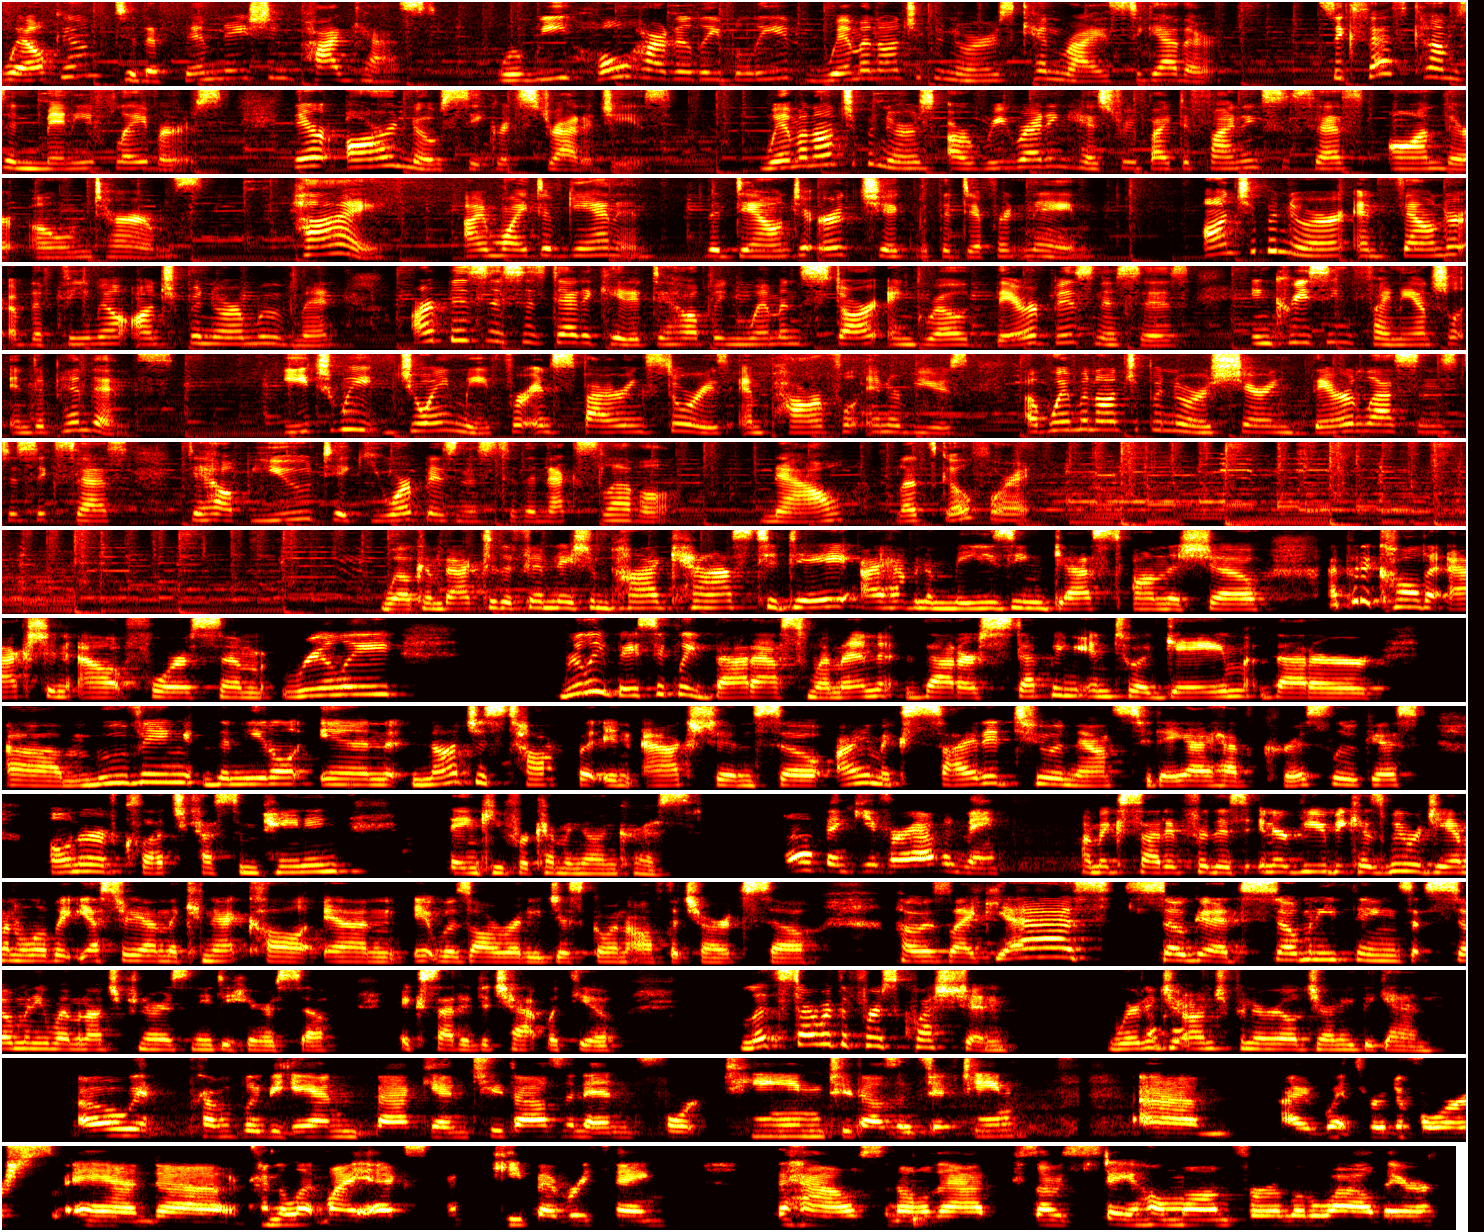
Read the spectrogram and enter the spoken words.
Welcome to the FemNation podcast, where we wholeheartedly believe women entrepreneurs can rise together. Success comes in many flavors. There are no secret strategies. Women entrepreneurs are rewriting history by defining success on their own terms. Hi, I'm White of Gannon, the down to earth chick with a different name. Entrepreneur and founder of the Female Entrepreneur Movement, our business is dedicated to helping women start and grow their businesses, increasing financial independence. Each week, join me for inspiring stories and powerful interviews of women entrepreneurs sharing their lessons to success to help you take your business to the next level. Now, let's go for it. Welcome back to the FemNation podcast. Today, I have an amazing guest on the show. I put a call to action out for some really, really basically badass women that are stepping into a game that are um, moving the needle in not just talk, but in action. So I am excited to announce today I have Chris Lucas, owner of Clutch Custom Painting. Thank you for coming on, Chris. Oh, thank you for having me. I'm excited for this interview because we were jamming a little bit yesterday on the Connect call and it was already just going off the charts. So I was like, yes, so good. So many things that so many women entrepreneurs need to hear. So excited to chat with you. Let's start with the first question Where did okay. your entrepreneurial journey begin? Oh, it probably began back in 2014, 2015. Um, I went through a divorce and uh, kind of let my ex keep everything the house and all that because I was a stay at home mom for a little while there.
